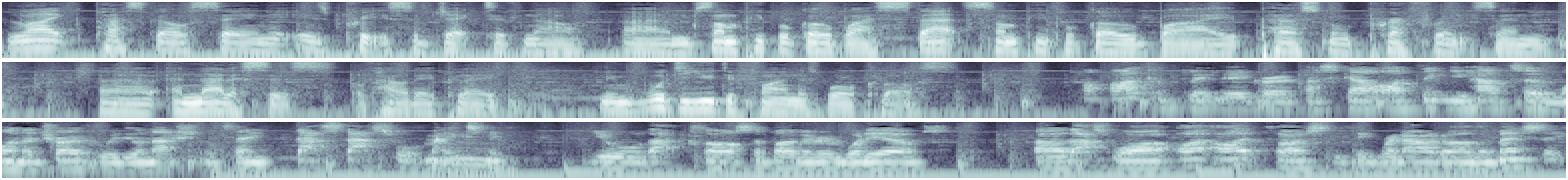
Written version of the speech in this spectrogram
like Pascal's saying, it is pretty subjective now. Um, some people go by stats, some people go by personal preference and uh, analysis of how they play. I mean, what do you define as world class? I completely agree with Pascal. I think you have to win a trophy with your national team. That's that's what makes me you're that class above everybody else. Uh, that's why I, I personally think Ronaldo over Messi,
